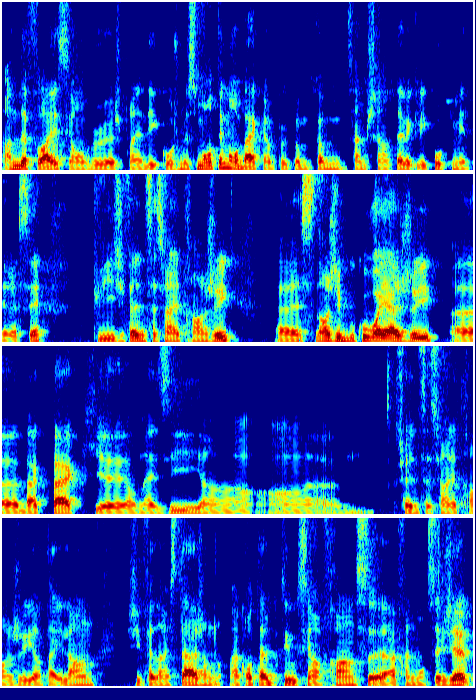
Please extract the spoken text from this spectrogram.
on the fly si on veut. Je prenais des cours. Je me suis monté mon bac un peu comme, comme ça me chantait avec les cours qui m'intéressaient. Puis j'ai fait une session à l'étranger. sinon, j'ai beaucoup voyagé, backpack en Asie, en, je fais une session à l'étranger en Thaïlande. J'ai fait un stage en comptabilité aussi en France à la fin de mon cégep.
